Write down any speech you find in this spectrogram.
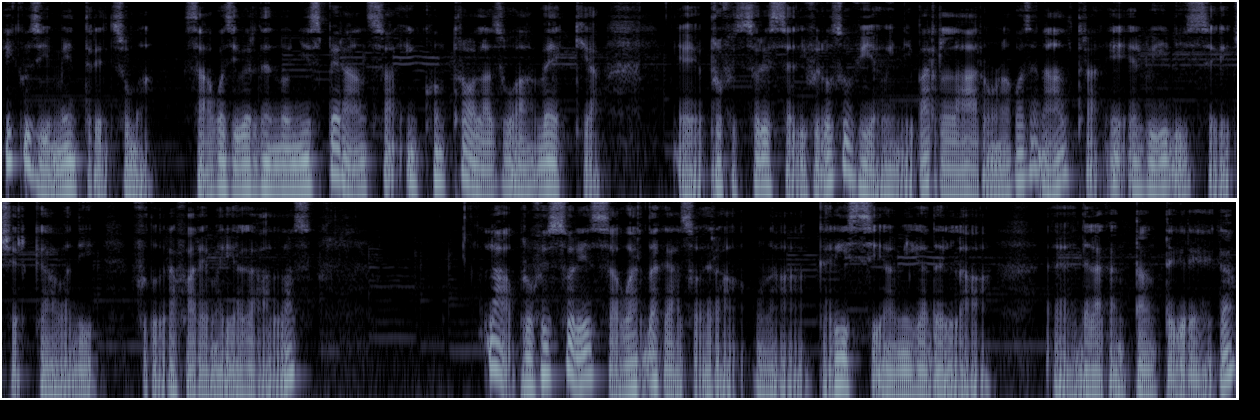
E così mentre insomma stava quasi perdendo ogni speranza, incontrò la sua vecchia eh, professoressa di filosofia, quindi parlarono una cosa e un'altra e lui gli disse che cercava di fotografare Maria Callas. La professoressa, guarda caso, era una carissima amica della, eh, della cantante greca,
